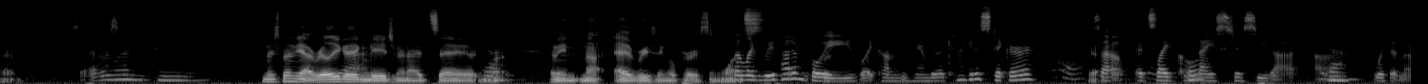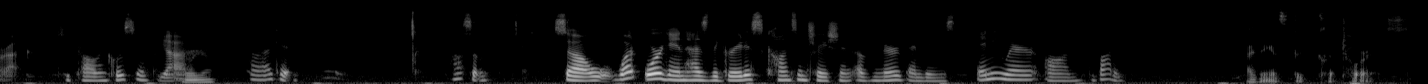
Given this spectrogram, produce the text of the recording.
Right. So everyone can. And there's been yeah really good engagement. I'd say. Yeah. I mean, not every single person wants. But like we've had employees like come in here and be like, "Can I get a sticker?" Yeah. So it's like Cool. nice to see that um, Yeah. within the rec. Keep it all inclusive. Yeah. there we go. I like it. Awesome. So, what organ has the greatest concentration of nerve endings anywhere on the body? I think it's the clitoris.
